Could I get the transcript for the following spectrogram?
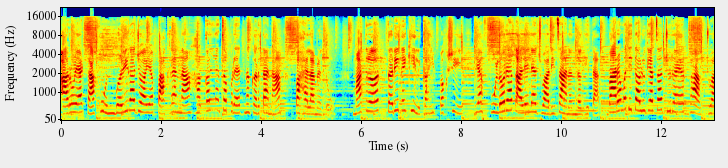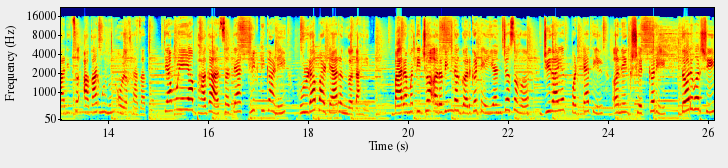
आरोळ्या टाकून बळीराजा या पाखरांना हकलण्याचा प्रयत्न करताना पाहायला मिळतो. मात्र तरी देखील काही पक्षी या फुलोऱ्यात आलेल्या ज्वारीचा आनंद घेतात. बारामती तालुक्याचा जुरायत भाग ज्वारीचं आगार म्हणून ओळखला जातो. त्यामुळे या भागात सध्या ठिकठिकाणी हुरडा पाट्या रंगत आहेत. बारामतीच्या अरविंद गरगटे यांच्यासह जिरायत पट्ट्यातील अनेक शेतकरी दरवर्षी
